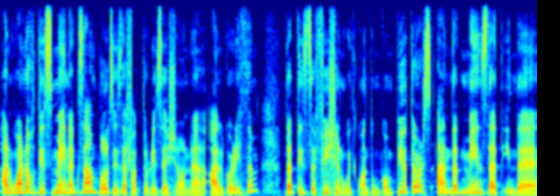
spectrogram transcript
And one of these main examples is the factorization uh, algorithm that is efficient with quantum computers, and that means that in the,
